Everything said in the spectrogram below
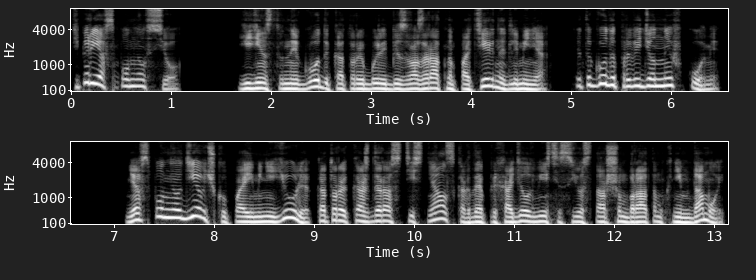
Теперь я вспомнил все. Единственные годы, которые были безвозвратно потеряны для меня, это годы, проведенные в коме. Я вспомнил девочку по имени Юля, которая каждый раз стеснялась, когда я приходил вместе с ее старшим братом к ним домой.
